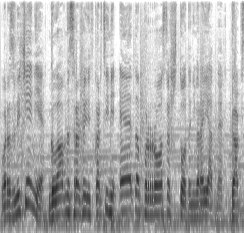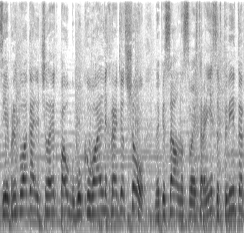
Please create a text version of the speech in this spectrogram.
В развлечении главное сражение в картине это просто что-то невероятное. Как все и предполагали, Человек-паук буквально крадет шоу, написал на своей странице в Твиттер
